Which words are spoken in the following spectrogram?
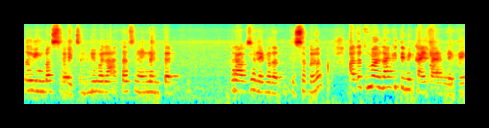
नवीन बसवायचं. मी मला आताच नाही नंतर खराब झालंय मला ते सगळं. आता तुम्हाला दाखवते मी काय काय आणले ते.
